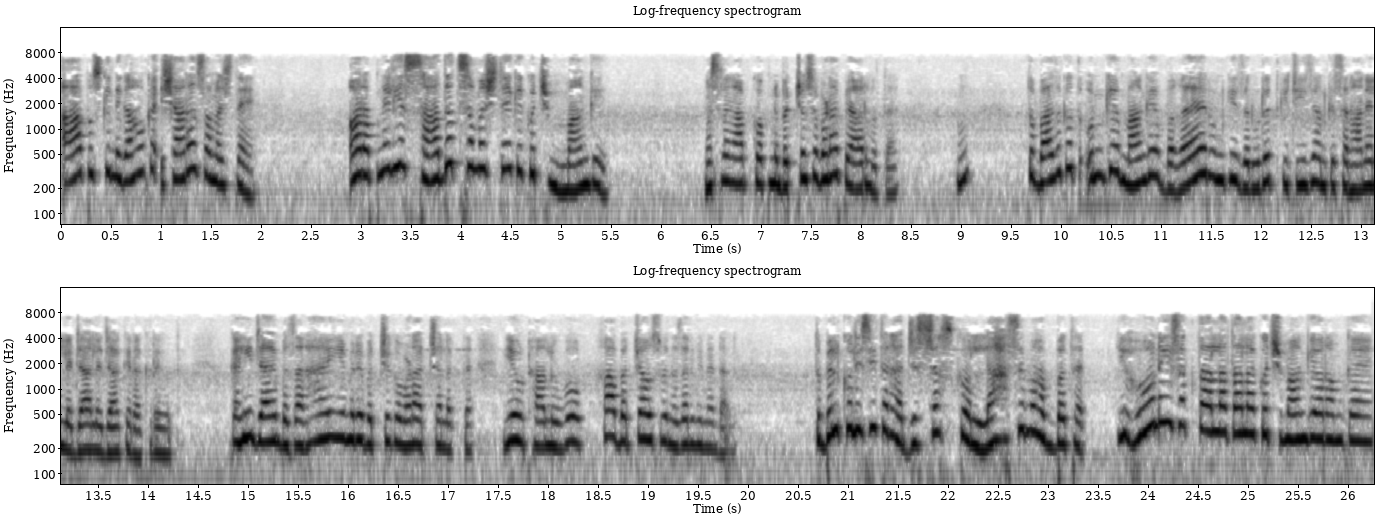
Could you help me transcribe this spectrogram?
آپ اس کی نگاہوں کا اشارہ سمجھتے ہیں؟ اور اپنے لیے سعادت سمجھتے ہیں کہ کچھ مانگے؟ مثلاً آپ کو اپنے بچوں سے بڑا پیار ہوتا ہے۔ تو بعض اوقات ان کے مانگے بغیر ان کی ضرورت کی چیزیں ان کے سرحانے لے جا لے جا کے رکھ رہے ہوتے کہیں جائیں بازار ہے یہ میرے بچے کو بڑا اچھا لگتا ہے، یہ اٹھا لوں، وہ خواہ بچہ اس میں نظر بھی نہ ڈالے۔ تو بالکل اسی طرح جس شخص کو اللہ سے محبت ہے، یہ ہو نہیں سکتا اللہ تعالیٰ کچھ مانگے اور ہم کہیں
